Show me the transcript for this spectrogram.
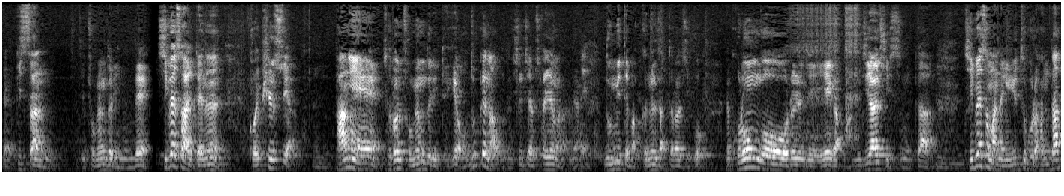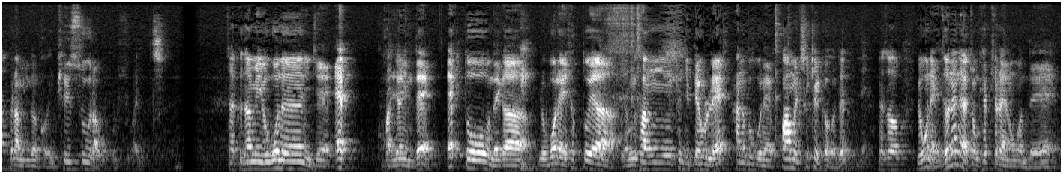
네, 비싼 조명들이 있는데 집에서 할 때는 거의 필수야. 음. 방에 저런 조명들이 되게 어둡게 나오거든. 실제로 촬영을 하면 네. 눈 밑에 막 그늘 다 떨어지고 그런 거를 이제 얘가 방지할 수 있으니까 음. 집에서 만약에 유튜브를 한다? 그러면 이건 거의 필수라고 볼 수가 있지. 자, 그 다음에 요거는 이제 앱 관련인데 앱도 내가 요번에 혁도야 영상 편집 배울래 하는 부분에 포함을 시킬 거거든. 네. 그래서 요건 예전에 내가 좀 캡처를 해놓은 건데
